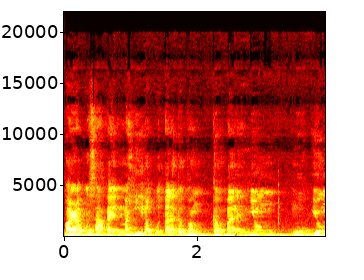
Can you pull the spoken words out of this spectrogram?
para po sa akin, mahirap po talaga pang gampanan yung, yung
